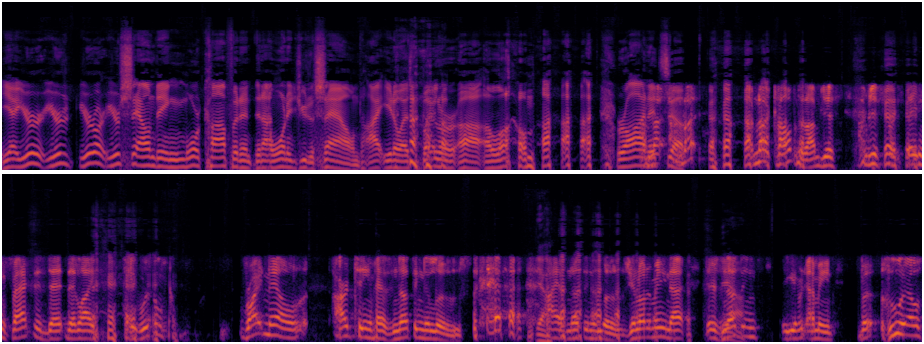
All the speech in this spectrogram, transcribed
Yeah, you're you're you're you're sounding more confident than I wanted you to sound. I, you know, as Baylor uh, alum, Ron, I'm not, it's. Uh... I'm, not, I'm not confident. I'm just I'm just stating facts that that like, hey, we're gonna, right now. Our team has nothing to lose. yeah. I have nothing to lose. You know what I mean? I, there's yeah. nothing. I mean, but who else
